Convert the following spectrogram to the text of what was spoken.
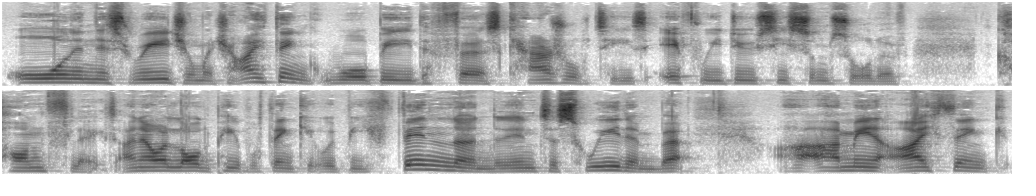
all in this region, which I think will be the first casualties if we do see some sort of conflict. I know a lot of people think it would be Finland and into Sweden, but I mean, I think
